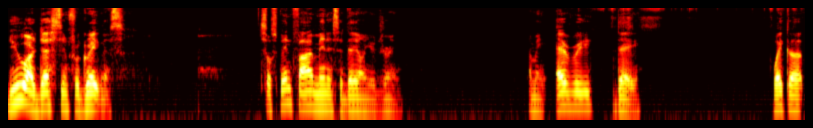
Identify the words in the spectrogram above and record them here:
You are destined for greatness. So spend five minutes a day on your dream. I mean, every day. Wake up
